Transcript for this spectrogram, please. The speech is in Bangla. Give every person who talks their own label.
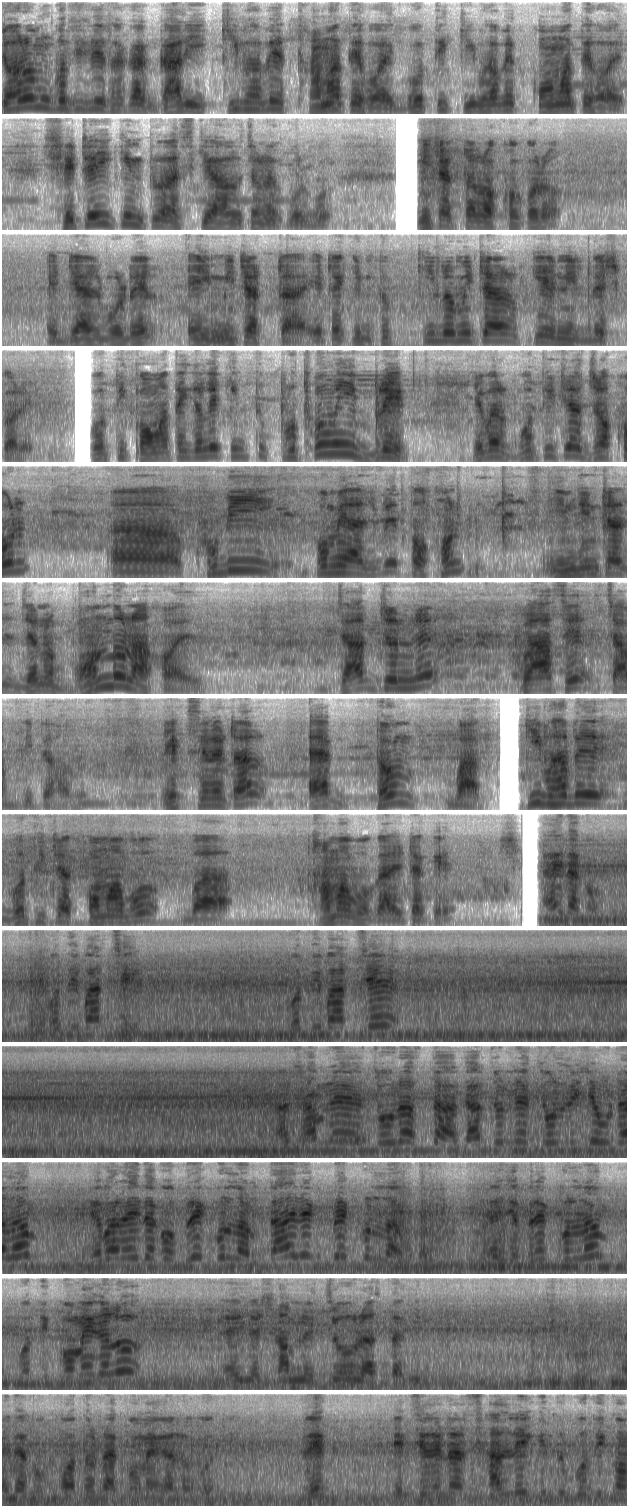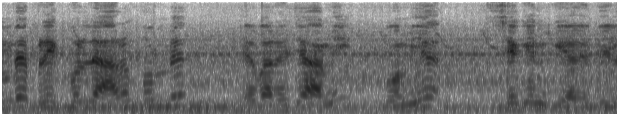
Speaker 1: চরম গতিতে থাকা গাড়ি কীভাবে থামাতে হয়, গতি কীভাবে কমাতে হয়, সেটাই কিন্তু আজকে আলোচনা করব। মিটারটা লক্ষ্য করো, এই ড্যাশবোর্ডের এই মিটারটা, এটা কিন্তু কিলোমিটারকে নির্দেশ করে। গতি কমাতে গেলে কিন্তু প্রথমেই ব্রেক, এবার গতিটা যখন খুবই কমে আসবে তখন ইঞ্জিনটা যেন বন্ধ না হয়, যার জন্যে ক্লাসে চাপ দিতে হবে। এক্সেলেটার একদম বাদ। কীভাবে গতিটা কমাবো বা থামাবো গাড়িটাকে? এই দেখো, গতি বাড়ছে গতি বাড়ছে। আর সামনে চৌরাস্তা, যার জন্য চল্লিশে উঠালাম। এবার এই দেখো ব্রেক করলাম ডাইরেক্ট ব্রেক করলাম। এই যে ব্রেক করলাম, গতি কমে গেল। এই যে সামনে চৌরাস্তা কিন্তু। এই দেখো, কতটা কমে গেল গতি। ব্রেক এক্সিলেটার ছাড়লেই কিন্তু গতি কমবে ব্রেক করলে আরও কমবে। এবারে যে আমি কমিয়ে সেকেন্ড গিয়ারে দিল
